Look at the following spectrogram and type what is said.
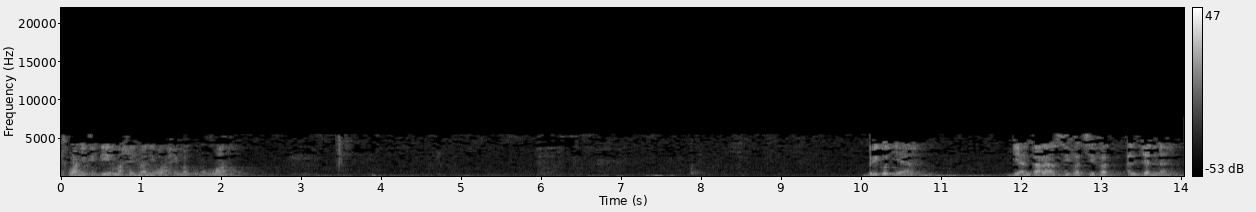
Ikhwani fi din rahimani wa rahimakumullah. Berikutnya di antara sifat-sifat al-jannah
